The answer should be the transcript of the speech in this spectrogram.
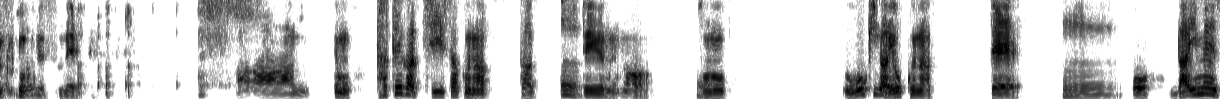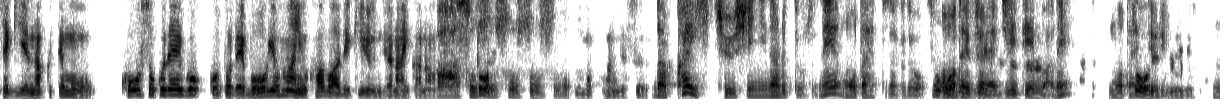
そうですね。ああ、でも、縦が小さくなったっうん。ていうのは、その、動きが良くなって、うん。こう、大面積じゃなくても、高速で動くことで防御範囲をカバーできるんじゃないかなああ、そうそうそうそうそう。思ったんです。だから回避中心になるってことね。モーターヘッドだけど。そうモーターヘッドじゃない、GTM はね。モーターヘそうッドより。ですね。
